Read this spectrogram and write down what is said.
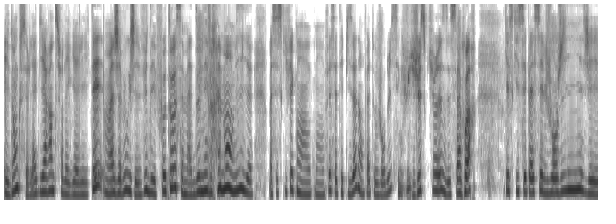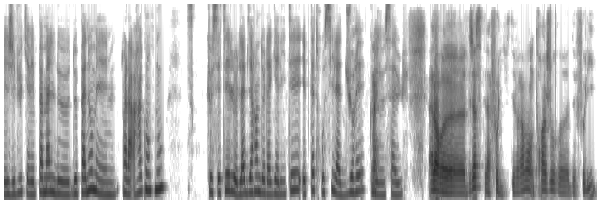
Et donc, ce labyrinthe sur l'égalité, moi, j'avoue que j'ai vu des photos, ça m'a donné vraiment envie. Bah, c'est ce qui fait qu'on fait cet épisode, en fait, aujourd'hui. C'est que je suis juste curieuse de savoir qu'est-ce qui s'est passé le jour J. J'ai vu qu'il y avait pas mal de, de panneaux, mais voilà, raconte-nous que c'était le labyrinthe de l'égalité et peut-être aussi la durée que ça a eu Alors euh, déjà c'était la folie, c'était vraiment trois jours euh, de folie.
